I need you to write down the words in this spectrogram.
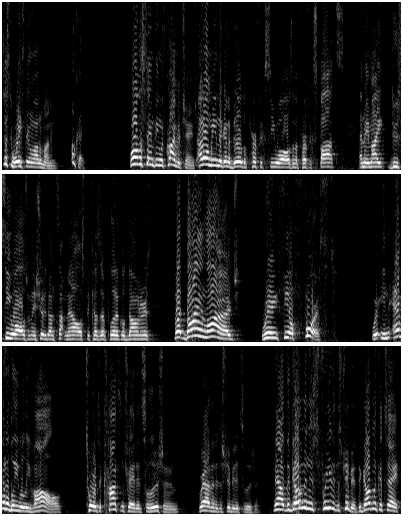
just wasting a lot of money. Okay. Well, the same thing with climate change. I don't mean they're going to build the perfect seawalls in the perfect spots, and they might do seawalls when they should have done something else because of political donors. But by and large, we feel forced, we inevitably will evolve towards a concentrated solution rather than a distributed solution. Now, the government is free to distribute. The government could say,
